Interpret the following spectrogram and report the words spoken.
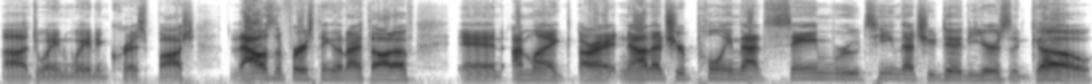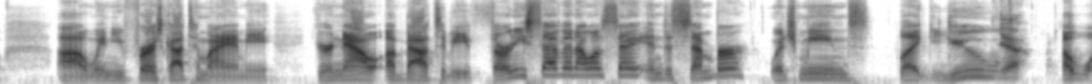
uh, Dwyane Wade and Chris Bosh. That was the first thing that I thought of. And I'm like, all right, now that you're pulling that same routine that you did years ago uh, when you first got to Miami, you're now about to be 37, I want to say, in December, which means like you. Yeah. Uh,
